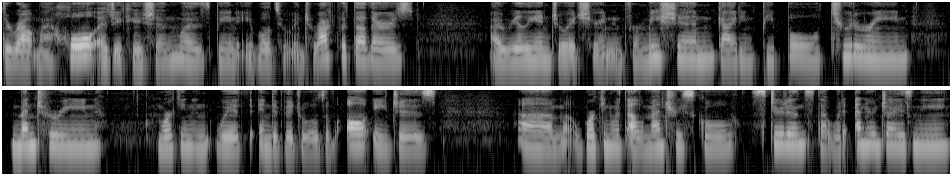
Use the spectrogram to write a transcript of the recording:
throughout my whole education was being able to interact with others. I really enjoyed sharing information, guiding people, tutoring, mentoring, working with individuals of all ages, um, working with elementary school students that would energize me,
